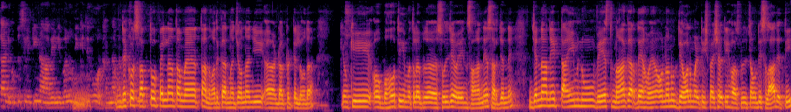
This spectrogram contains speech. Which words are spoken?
ਤੁਹਾਡੇ ਕੋਲ ਫੈਸਿਲਿਟੀ ਨਾ ਅਵੇਲੇਬਲ ਹੁੰਦੀ ਕਿਤੇ ਹੋਰ ਖੜਨਾ ਦੇਖੋ ਸਭ ਤੋਂ ਪਹਿਲਾਂ ਤਾਂ ਮੈਂ ਧੰਨਵਾਦ ਕਰਨਾ ਚਾਹੁੰਦਾ ਜੀ ਡਾਕਟਰ ਢਿੱਲੋਂ ਦਾ ਕਿਉਂਕਿ ਉਹ ਬਹੁਤ ਹੀ ਮਤਲਬ ਸੁਲਝੇ ਹੋਏ ਇਨਸਾਨ ਨੇ ਸਰਜਨ ਨੇ ਜਿਨ੍ਹਾਂ ਨੇ ਟਾਈਮ ਨੂੰ ਵੇਸਟ ਨਾ ਕਰਦਿਆਂ ਹੋਇਆਂ ਉਹਨਾਂ ਨੂੰ ਦਿਓਲ ਮਲਟੀ ਸਪੈਸ਼ਲਿਟੀ ਹਸਪੀਟਲ ਚ ਆਉਣ ਦੀ ਸਲਾਹ ਦਿੱਤੀ।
